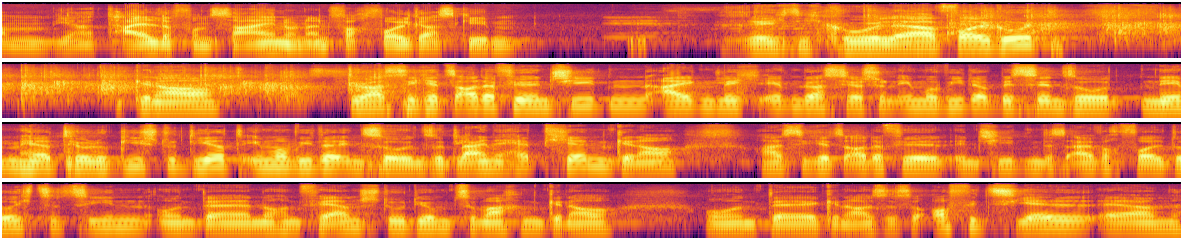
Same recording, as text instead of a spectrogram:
ähm, ja, Teil davon sein und einfach Vollgas geben. Richtig cool, ja, voll gut. Genau. Du hast dich jetzt auch dafür entschieden, eigentlich eben, du hast ja schon immer wieder ein bisschen so nebenher Theologie studiert, immer wieder in so, in so kleine Häppchen, genau. Hast dich jetzt auch dafür entschieden, das einfach voll durchzuziehen und äh, noch ein Fernstudium zu machen, genau. Und äh, genau, also so offiziell ähm,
